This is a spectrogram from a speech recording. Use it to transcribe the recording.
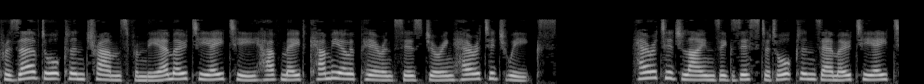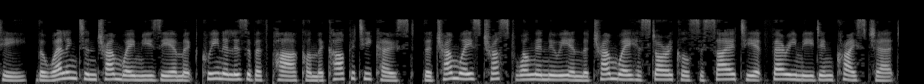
Preserved Auckland trams from the MOTAT have made cameo appearances during Heritage Weeks. Heritage lines exist at Auckland's MOTAT, the Wellington Tramway Museum at Queen Elizabeth Park on the Kapiti Coast, the Tramways Trust Wanganui and the Tramway Historical Society at Ferrymead in Christchurch,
